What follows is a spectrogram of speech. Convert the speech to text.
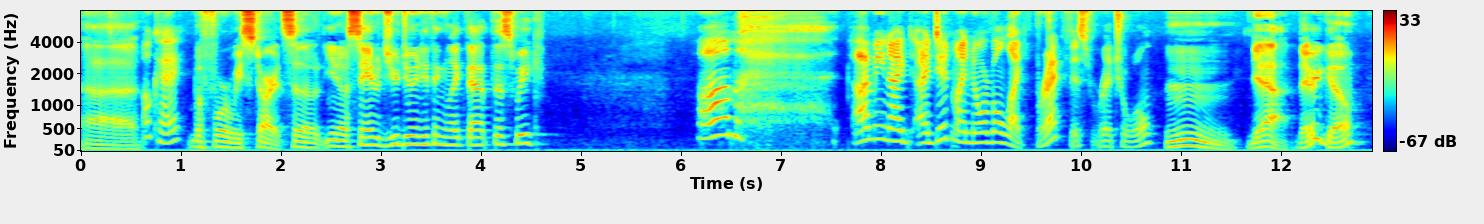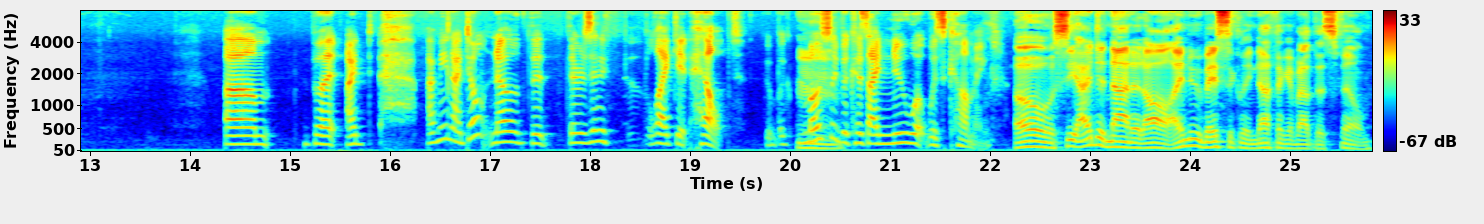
uh, okay. before we start. So you know, Sam, did you do anything like that this week? Um, I mean, I I did my normal like breakfast ritual. Mm, yeah, there you go. Um, but I, I mean, I don't know that there's any like it helped. Mostly because I knew what was coming. Oh, see, I did not at all. I knew basically nothing about this film.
